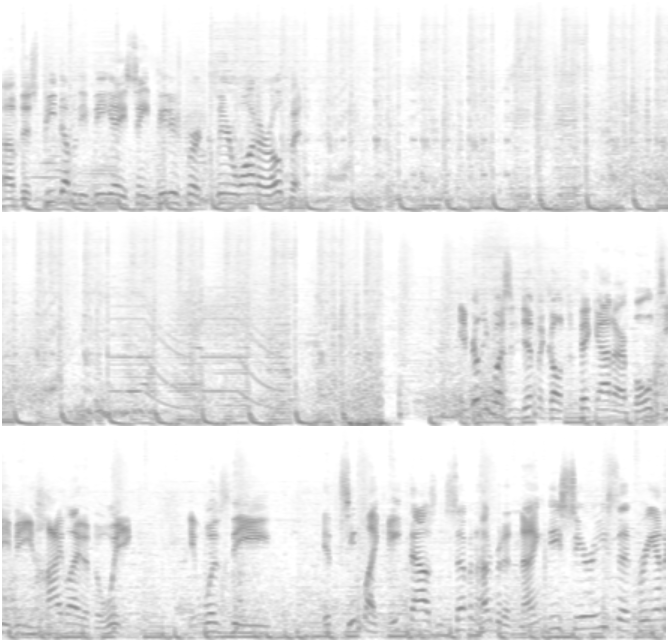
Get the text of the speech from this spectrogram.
of this PWBA St. Petersburg Clearwater Open. It really wasn't difficult to pick out our Bowl TV highlight of the week. It was the, it seemed like 8,790 series that Brianna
